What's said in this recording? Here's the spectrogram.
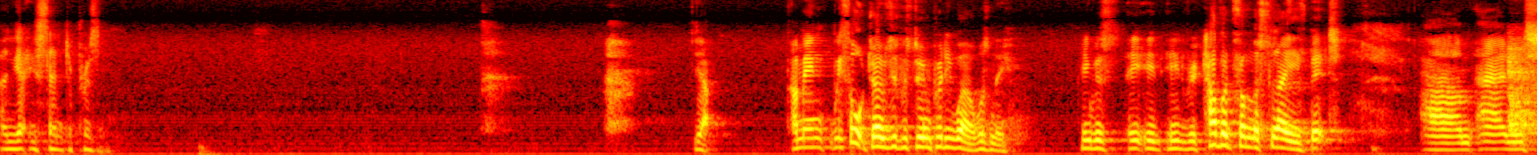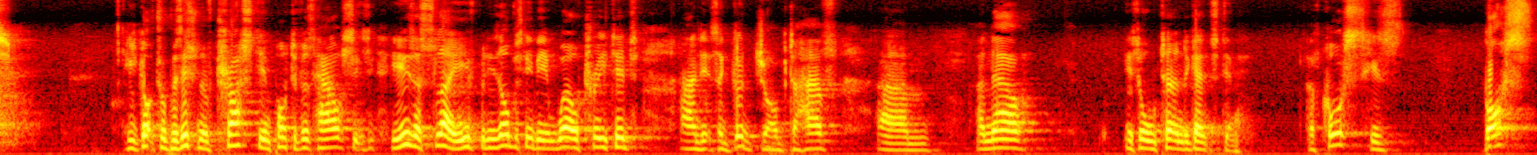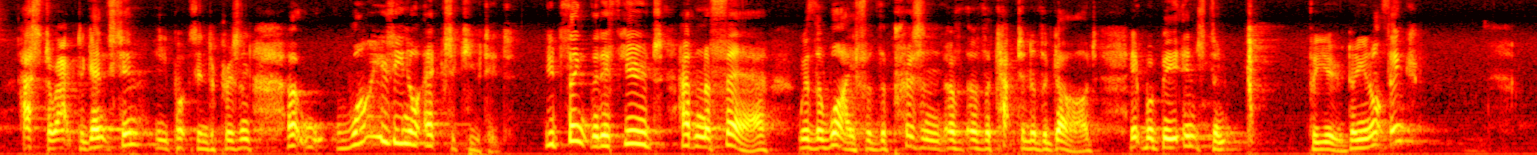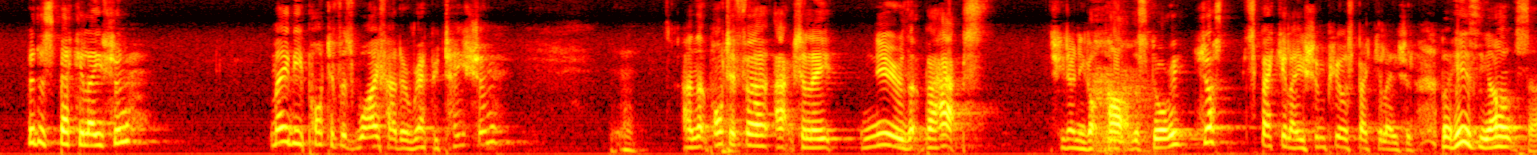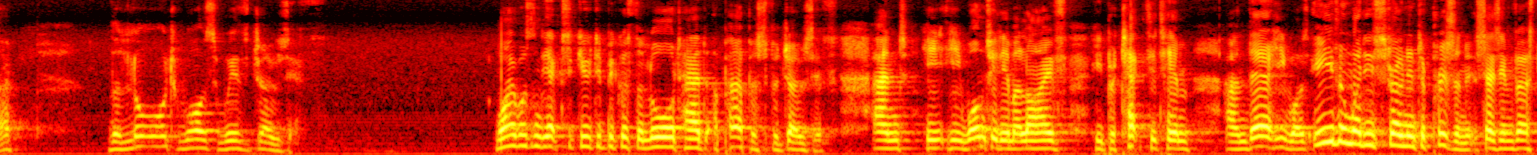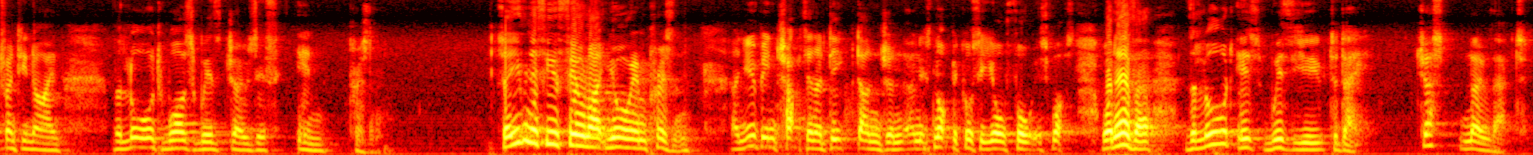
and yet he's sent to prison. Yeah. I mean, we thought Joseph was doing pretty well, wasn't he? He was he, he recovered from the slave bit, um, and he got to a position of trust in Potiphar's house. he is a slave, but he's obviously being well treated, and it's a good job to have. Um, and now it's all turned against him. Of course, his boss has to act against him. He puts into prison. Uh, why is he not executed? You'd think that if you'd had an affair with the wife of the prison of, of the captain of the guard, it would be instant for you. Do you not think? Bit of speculation. Maybe Potiphar's wife had a reputation, and that Potiphar actually knew that perhaps she'd only got part of the story. Just speculation, pure speculation. But here's the answer the Lord was with Joseph. Why wasn't he executed? Because the Lord had a purpose for Joseph and he, he wanted him alive, he protected him, and there he was. Even when he's thrown into prison, it says in verse 29, the Lord was with Joseph in prison. So even if you feel like you're in prison and you've been chucked in a deep dungeon and it's not because of your fault, it's what's, whatever, the Lord is with you today. Just know that.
